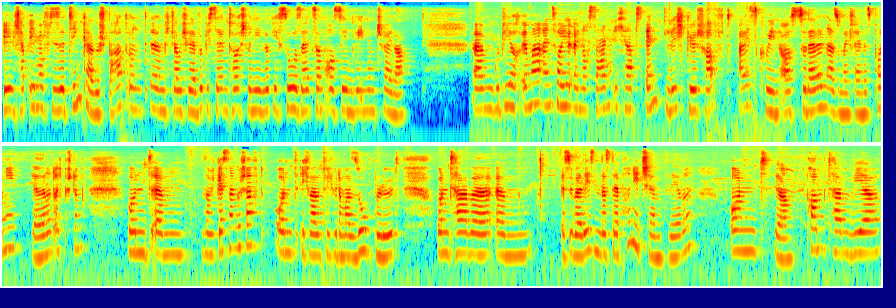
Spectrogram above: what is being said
Ich habe eben auf diese Tinker gespart und ähm, ich glaube, ich wäre wirklich sehr enttäuscht, wenn die wirklich so seltsam aussehen wie in dem Trailer. Ähm, gut, wie auch immer, eins wollte ich euch noch sagen, ich habe es endlich geschafft, Ice Queen auszuleveln, also mein kleines Pony, ihr erinnert euch bestimmt. Und ähm, das habe ich gestern geschafft und ich war natürlich wieder mal so blöd und habe ähm, es überlesen, dass der Pony Champ wäre. Und ja, prompt haben wir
